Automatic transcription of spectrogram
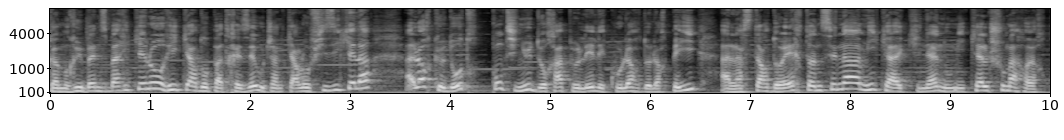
comme Rubens Barrichello, Riccardo Patrese ou Giancarlo Fisichella, alors que d'autres continuent de rappeler les couleurs de leur pays, à l'instar de Ayrton Senna, Mika Hakkinen ou Michael Schumacher.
